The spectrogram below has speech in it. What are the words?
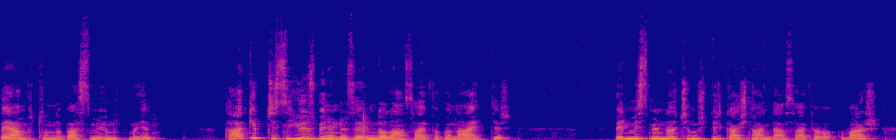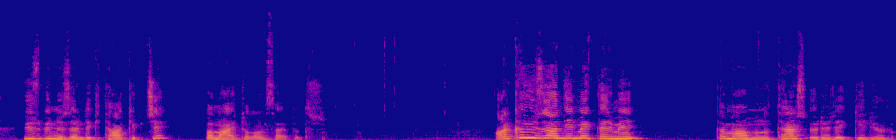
beğen butonuna basmayı unutmayın. Takipçisi 100 binin üzerinde olan sayfa bana aittir. Benim ismimle açılmış birkaç tane daha sayfa var. 100 bin üzerindeki takipçi bana ait olan sayfadır. Arka yüzden ilmeklerimin tamamını ters örerek geliyorum.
